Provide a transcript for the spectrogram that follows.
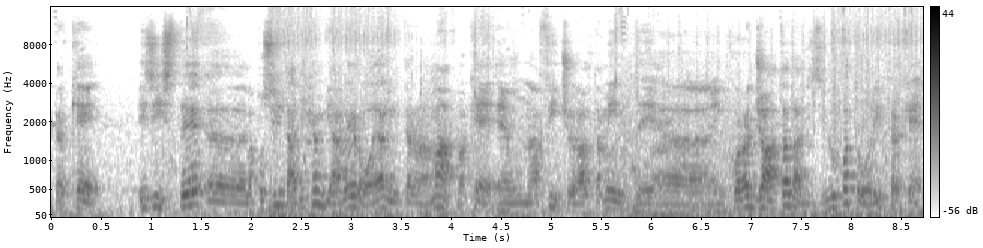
perché esiste eh, la possibilità di cambiare eroe all'interno della mappa, che è una feature altamente eh, incoraggiata dagli sviluppatori perché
